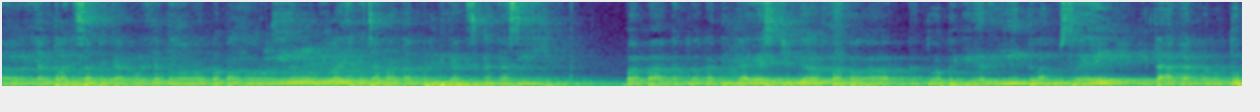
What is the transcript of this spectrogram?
eh, yang telah disampaikan oleh yang terhormat Bapak Korwil wilayah Kecamatan Pendidikan Sinan Kasih Bapak Ketua K3S juga Bapak Ketua PGRI telah usai. Kita akan menutup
